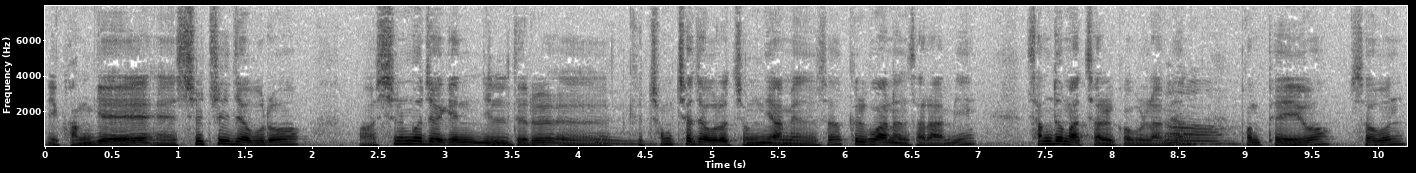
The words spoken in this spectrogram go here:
이 관계에 에, 실질적으로 어, 실무적인 일들을 어, 음. 그 총체적으로 정리하면서 끌고 가는 사람이 삼두마차를 꼽으려면 어. 폼페이오, 서운,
